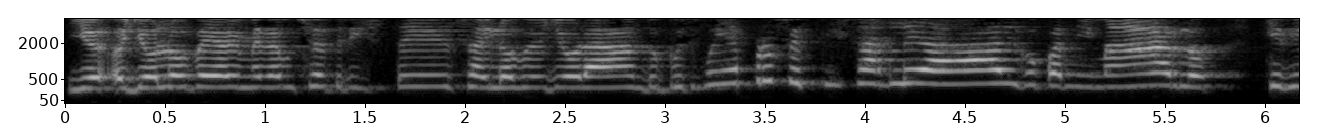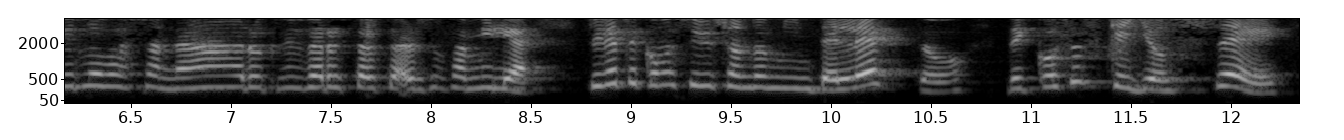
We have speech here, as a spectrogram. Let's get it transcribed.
yo, yo lo veo y me da mucha tristeza y lo veo llorando, pues voy a profetizarle algo para animarlo, que Dios lo va a sanar o que Dios va a restaurar su familia. Fíjate cómo estoy usando mi intelecto de cosas que yo sé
